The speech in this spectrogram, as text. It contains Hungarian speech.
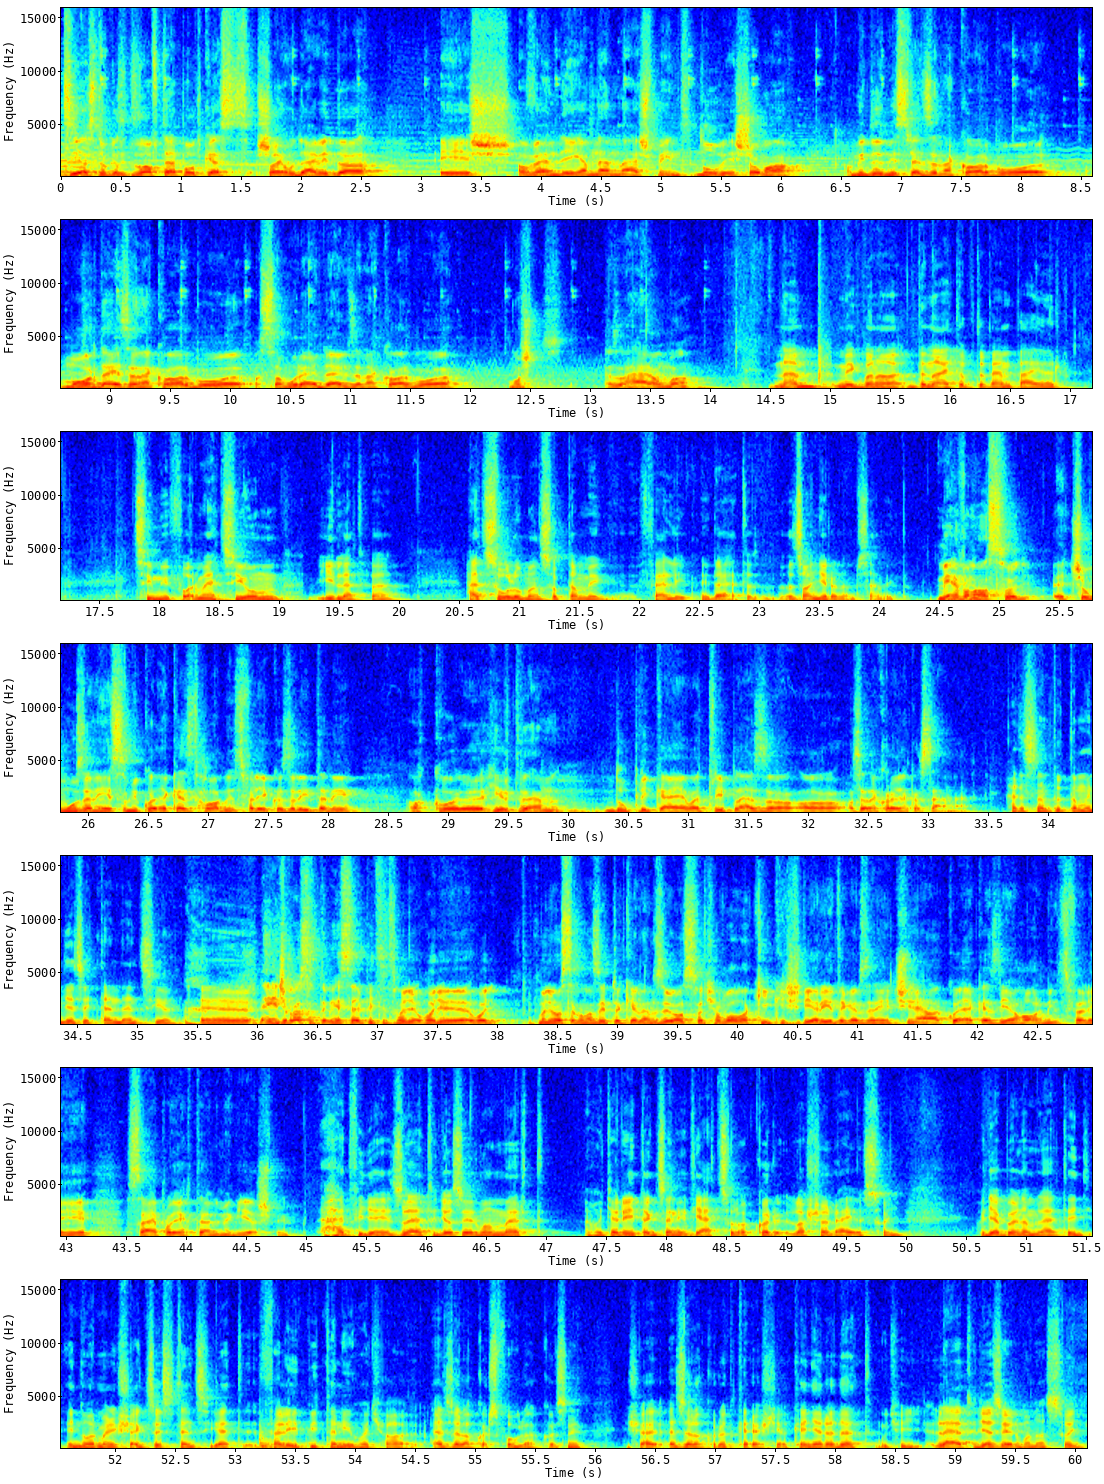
Sziasztok, ez itt az After Podcast Sajó Dáviddal, és a vendégem nem más, mint Nové Soma, a Middle Mistred zenekarból, a Mordai zenekarból, a Samurai Drive zenekarból. Most ez a három van? Nem, még van a The Night of the Vampire című formációm, illetve hát szólóban szoktam még fellépni, de hát az annyira nem számít. Miért van az, hogy egy csomó zenész, amikor elkezd 30 felé közelíteni, akkor hirtelen duplikálja vagy triplázza a, a zenekarainak a számát? Hát ezt nem tudtam, hogy ez egy tendencia. Én csak azt hittem észre egy picit, hogy, hogy, hogy Magyarországon azért tök jellemző az, hogy ha valaki kicsit ilyen rétegebb zenét csinál, akkor elkezd ilyen 30 felé szájprojektelni, meg ilyesmi. Hát figyelj, ez lehet, hogy azért van, mert hogyha réteg zenét játszol, akkor lassan rájössz, hogy, hogy ebből nem lehet egy, egy normális egzisztenciát felépíteni, hogyha ezzel akarsz foglalkozni és e- ezzel akarod keresni a kenyeredet, úgyhogy lehet, hogy ezért van az, hogy,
